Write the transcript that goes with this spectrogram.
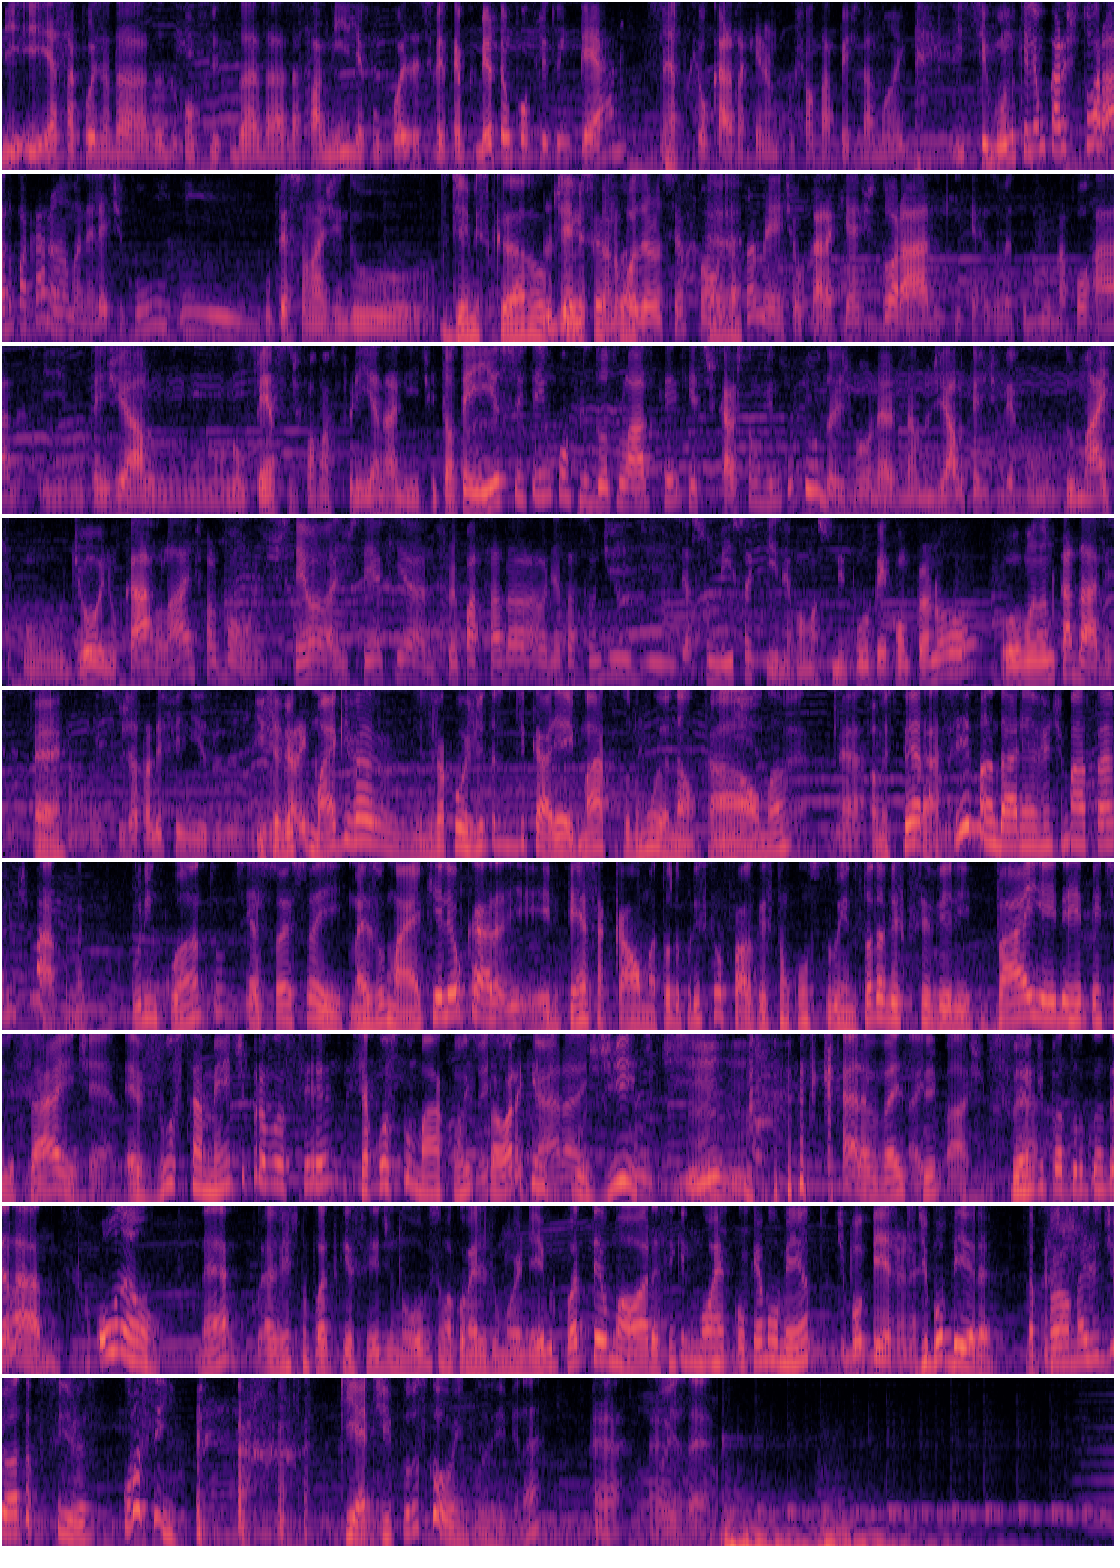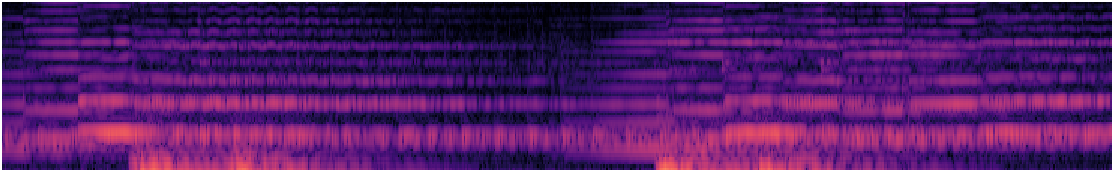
E, e essa coisa da- do, do conflito da, da, da família com coisas. Você vê, tem, primeiro tem um conflito interno, Sim. né? Porque o cara tá querendo puxar o tapete da mãe. E segundo, que ele é um cara estourado pra caramba, né? Ele é tipo um. um- o personagem do. Do James Cano. Do James Cano. Poderoso Chefão, É. exatamente. É o cara que é estourado, que quer resolver tudo na porrada. E não tem diálogo, não, não- não pensa de forma fria analítica. Então tem isso e tem o conflito do outro lado, que, que esses caras estão vindo com tudo. Eles vão, né? No diálogo que a gente vê com, do Mike com o Joey no carro lá, a gente fala, bom, a gente tem, a gente tem aqui, a, nos foi passada a orientação de, de- de assumir isso aqui, né? Vamos assumir por bem comprando ou, ou mandando cadáver, né? É. Então isso já tá definido, né? E você vê que o Mike já, ele já cogita de cara. E aí, mata todo mundo? Não, calma. Isso, é. É. Vamos esperar. Se mandarem a gente matar, a gente mata. Mas por enquanto Sim. é só isso aí. Mas o Mike, ele é o cara. Ele tem essa calma toda. Por isso que eu falo que eles estão construindo. Toda vez que você vê ele vai e aí de repente ele sai. É. É justamente pra você se acostumar com Quando isso. Pra hora que ele explodir, explodir, Uhum. cara, vai sai ser baixo. sangue É. pra tudo quanto é lado. Ou não. Né? A gente não pode esquecer de novo, isso é uma comédia de humor negro. Pode ter uma hora assim que ele morre a qualquer momento. De bobeira, né? de bobeira, da forma mais idiota possível. Como assim? que é típico dos Coen, inclusive, né? É, é. Pois é.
